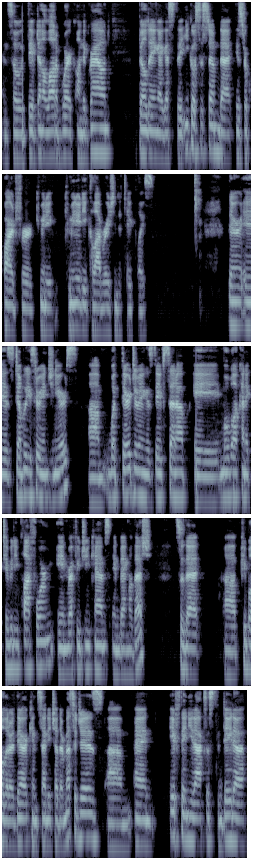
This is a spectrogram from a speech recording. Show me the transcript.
And so they've done a lot of work on the ground, building, I guess, the ecosystem that is required for community community collaboration to take place. There is W3 Engineers. Um, what they're doing is they've set up a mobile connectivity platform in refugee camps in Bangladesh so that uh, people that are there can send each other messages. Um, and if they need access to data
